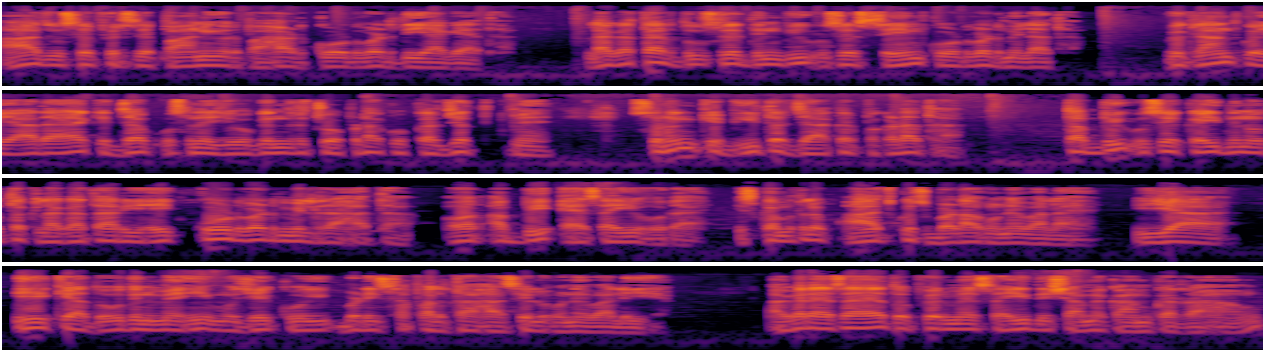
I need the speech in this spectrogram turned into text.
आज उसे फिर से पानी और पहाड़ कोडवर्ड दिया गया था। लगातार दूसरे दिन भी उसे सेम कोडवर्ड मिला था। विक्रांत को याद आया कि जब उसने योगेंद्र चोपड़ा को करजत में सुरंग के भीतर जाकर पकड़ा था तब भी उसे कई दिनों तक लगातार यही कोड वर्ड मिल रहा था, और अब भी ऐसा ही हो रहा है। इसका मतलब आज कुछ बड़ा होने वाला है, या एक या दो दिन में ही मुझे कोई बड़ी सफलता हासिल होने वाली है। अगर ऐसा है तो फिर मैं सही दिशा में काम कर रहा हूँ,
